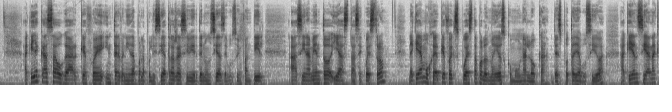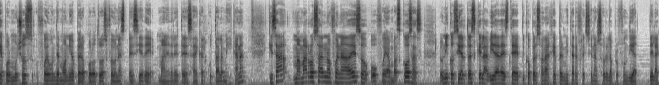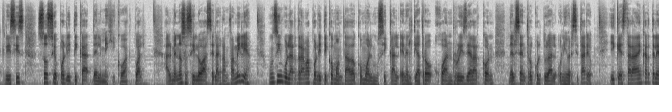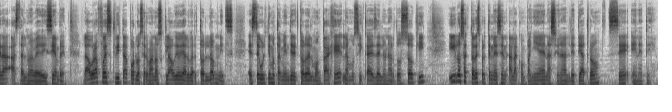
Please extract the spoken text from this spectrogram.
Aquella casa hogar que fue intervenida por la policía tras recibir denuncias de abuso infantil hacinamiento y hasta secuestro, de aquella mujer que fue expuesta por los medios como una loca, déspota y abusiva, aquella anciana que por muchos fue un demonio, pero por otros fue una especie de Madre Teresa de Calcuta, la mexicana. Quizá Mamá Rosa no fue nada de eso, o fue ambas cosas. Lo único cierto es que la vida de este épico personaje permite reflexionar sobre la profundidad de la crisis sociopolítica del México actual. Al menos así lo hace La Gran Familia, un singular drama político montado como el musical en el Teatro Juan Ruiz de Alarcón del Centro Cultural Universitario y que estará en cartelera hasta el 9 de diciembre. La obra fue escrita por los hermanos Claudio y Alberto Lomnitz, este último también director del montaje, la música es de Leonardo Socchi y los actores pertenecen a la Compañía Nacional de Teatro CNT.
